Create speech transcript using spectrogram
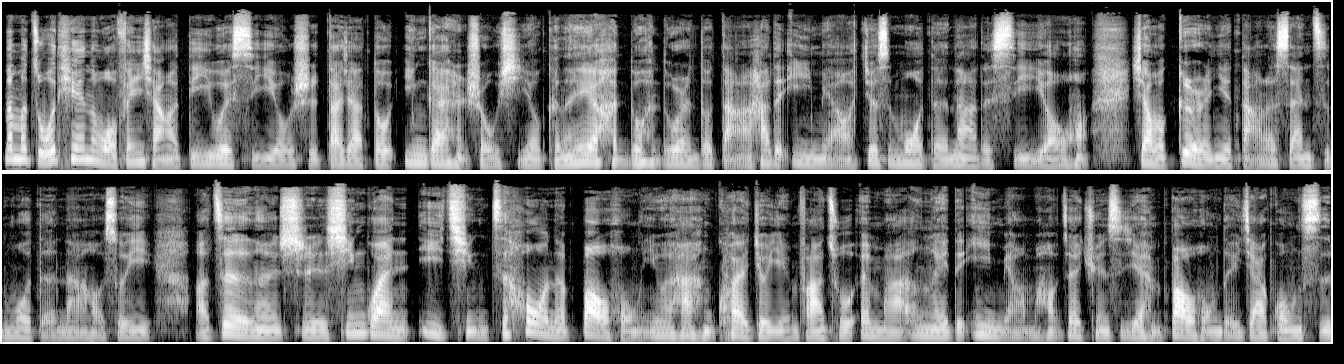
那么昨天呢，我分享的第一位 CEO 是大家都应该很熟悉哦，可能也有很多很多人都打了他的疫苗，就是莫德纳的 CEO 哈。像我个人也打了三支莫德纳哈，所以啊，这呢是新冠疫情之后呢爆红，因为它很快就研发出 mRNA 的疫苗嘛，好在。全世界很爆红的一家公司，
